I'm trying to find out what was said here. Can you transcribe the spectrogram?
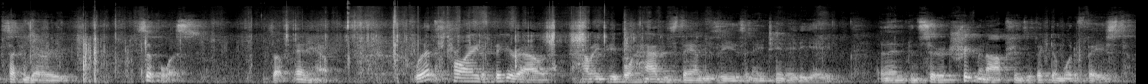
secondary syphilis. So, anyhow, let's try to figure out how many people had this damn disease in 1888, and then consider treatment options a victim would have faced.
